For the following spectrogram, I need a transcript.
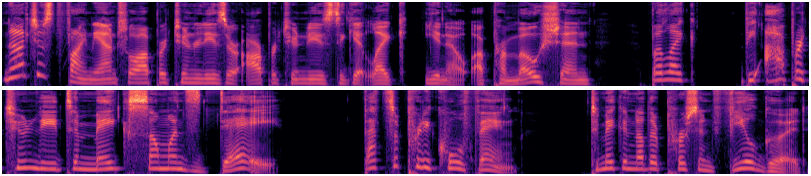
not just financial opportunities or opportunities to get like, you know, a promotion, but like the opportunity to make someone's day. That's a pretty cool thing to make another person feel good,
